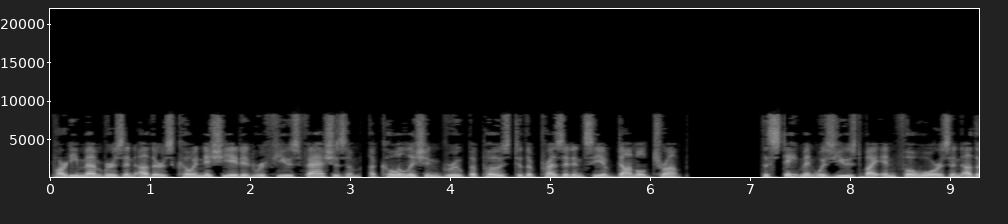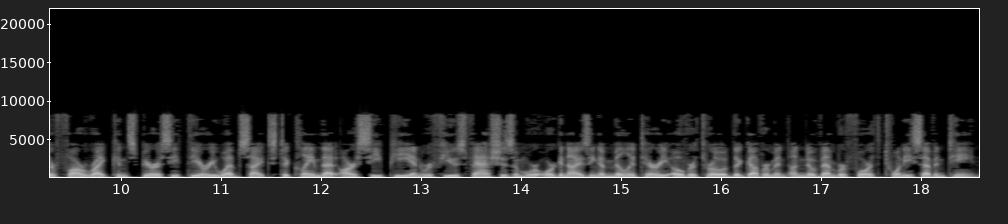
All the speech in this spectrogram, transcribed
party members and others co-initiated Refuse Fascism, a coalition group opposed to the presidency of Donald Trump. The statement was used by Infowars and other far-right conspiracy theory websites to claim that RCP and Refuse Fascism were organizing a military overthrow of the government on November 4, 2017.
